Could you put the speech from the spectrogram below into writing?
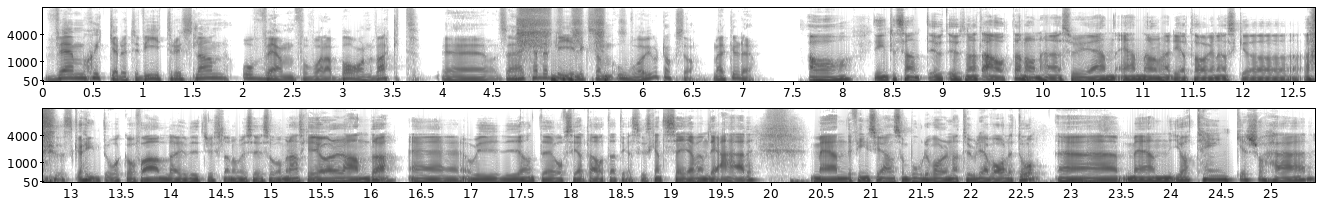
Vem skickar du till Vitryssland och vem får vara barnvakt? Eh, så här kan det bli liksom oavgjort också. Märker du det? Ja, det är intressant. Ut, utan att outa någon här så är det en, en av de här deltagarna ska, ska inte åka och förhandla i Vitryssland om vi säger så, men han ska göra det andra. Eh, och vi, vi har inte officiellt outat det, så vi ska inte säga vem det är. Men det finns ju en som borde vara det naturliga valet då. Eh, men jag tänker så här,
